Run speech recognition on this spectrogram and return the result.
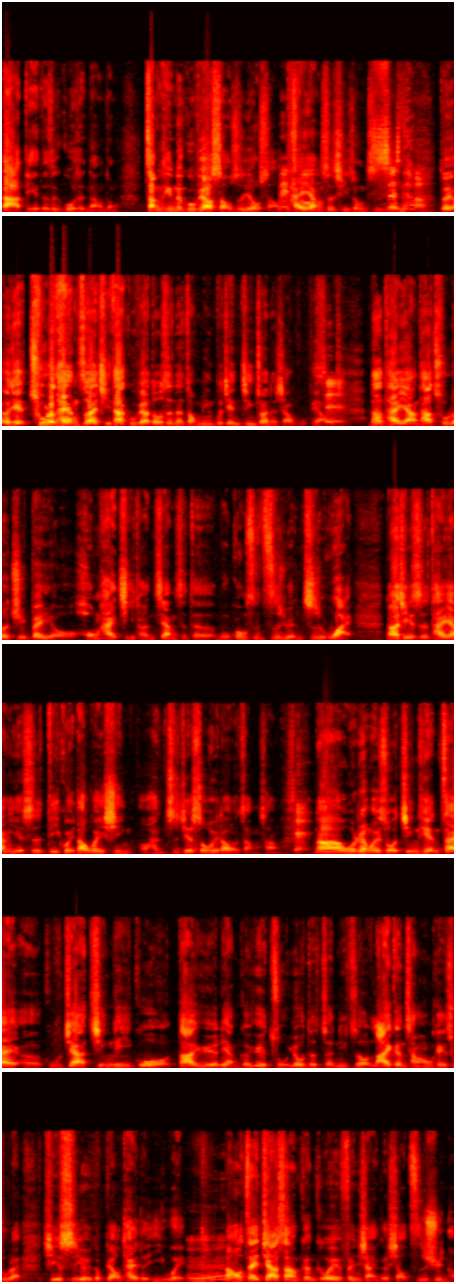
大跌的这个过程当中，涨停的股票少之又少，台阳是其中之一。是的，对，而且除了台阳之外，其他股票都是那种名不见经传的小股票。是。那台阳它除了具备有红海集团这样子的母公司资源之外，那其实台阳也是低轨道卫星哦，很直接受惠到了涨仓。是。那我认为说，今天在呃股价经历过大约两个月左右的整理之后，拉一根长红 K 出来，其实是有一个表态的意味。嗯。然后再加上跟各位分享一个小资讯哦，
